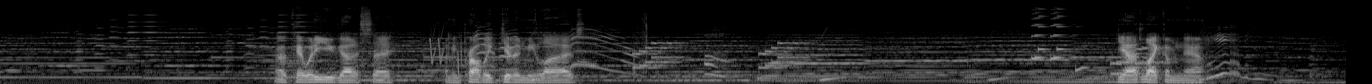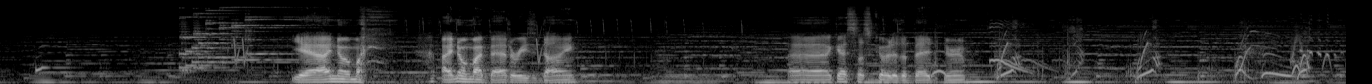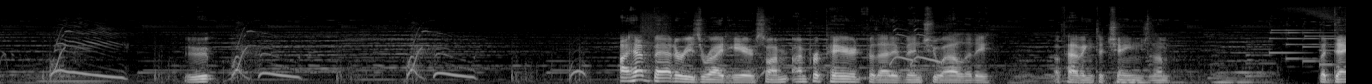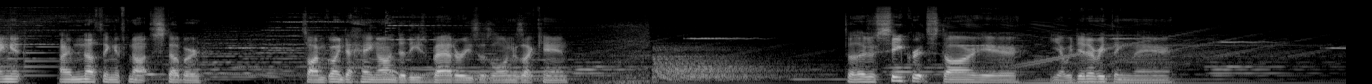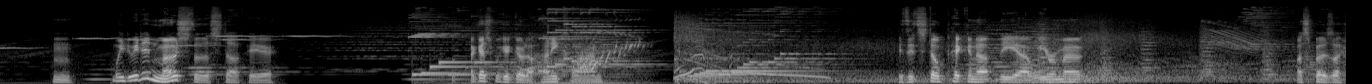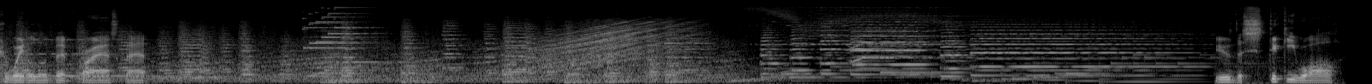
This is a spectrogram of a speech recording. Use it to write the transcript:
Okay, what do you gotta say? I mean, probably giving me lives. Yeah, I'd like them now. Yeah, I know my... I know my battery's dying. Uh, I guess let's go to the bedroom. Oop. I have batteries right here, so I'm, I'm prepared for that eventuality of having to change them. But dang it, I'm nothing if not stubborn. So I'm going to hang on to these batteries as long as I can. So there's a secret star here. Yeah, we did everything there. Hmm. We, we did most of the stuff here. I guess we could go to Honeyclimb. Is it still picking up the uh, Wii remote? I suppose I should wait a little bit before I ask that. View the sticky wall.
